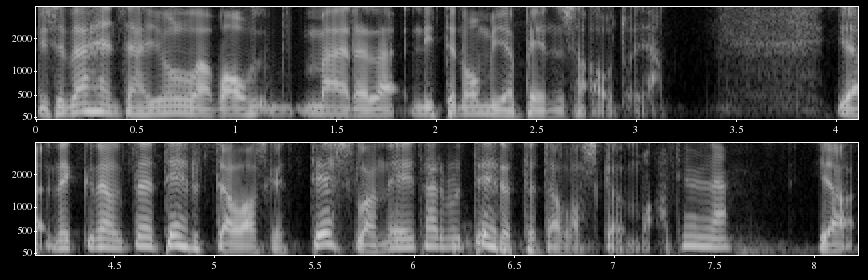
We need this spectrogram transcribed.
niin se vähentää jollain määrällä niiden omia bensa-autoja. Ja ne, ne, ne tehnyt tätä laskelmaa. Teslan ei tarvinnut tehdä tätä laskelmaa. Kyllä. Ja,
